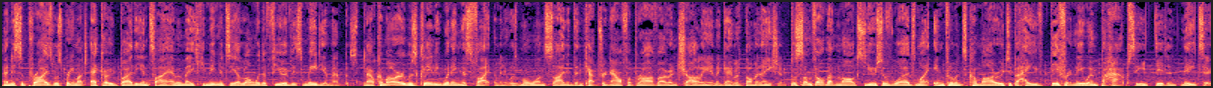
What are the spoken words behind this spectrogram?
And his surprise was pretty much echoed by the entire MMA community, along with a few of its media members. Now, Kamaru was clearly winning this fight. I mean, it was more one sided than capturing Alpha Bravo and Charlie in a game of domination. But some felt that Mark's use of words might influence Kamaru to behave differently when perhaps he didn't need to.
